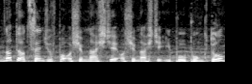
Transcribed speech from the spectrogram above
Noty od sędziów po 18, 18,5 punktu.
